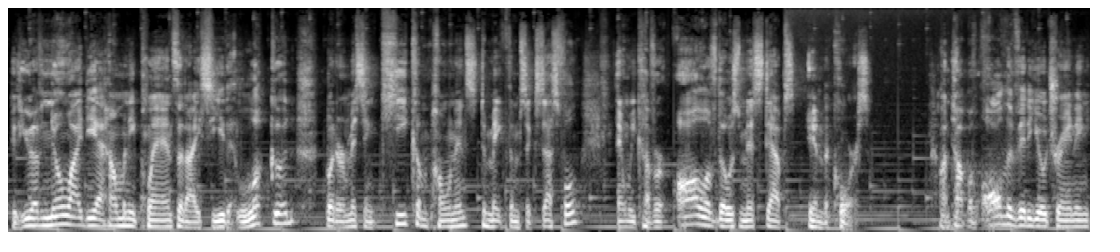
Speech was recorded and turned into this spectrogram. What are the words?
because you have no idea how many plans that I see that look good but are missing key components to make them successful, and we cover all of those missteps in the course. On top of all the video training,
